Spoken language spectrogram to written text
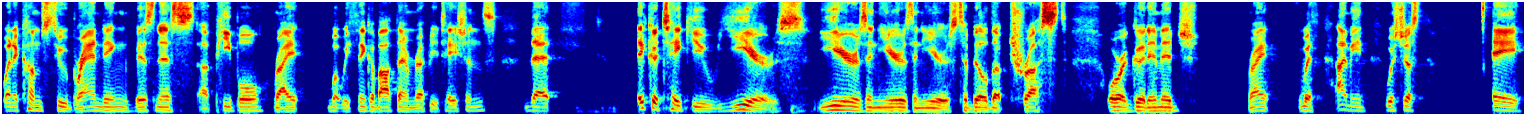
when it comes to branding, business, uh, people, right? What we think about them, reputations, that it could take you years, years and years and years to build up trust or a good image, right? With, I mean, with just a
